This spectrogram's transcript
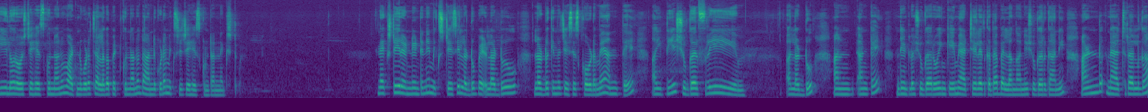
గీలో రోస్ట్ చేసేసుకున్నాను. వాటిని కూడా చల్లగా పెట్టుకున్నాను. దాన్ని కూడా మిక్స్ చేసేసుకుంటాను నెక్స్ట్. నెక్స్ట్ ఈ రెండింటిని మిక్స్ చేసి లడ్డు లడ్డు లడ్డు కింద చేసేసుకోవడమే అంతే. ఇది షుగర్ ఫ్రీ లడ్డు. అంటే దీంట్లో షుగరు ఇంకేమి యాడ్ చేయలేదు కదా బెల్లం కానీ షుగర్ కానీ అండ్ న్యాచురల్గా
